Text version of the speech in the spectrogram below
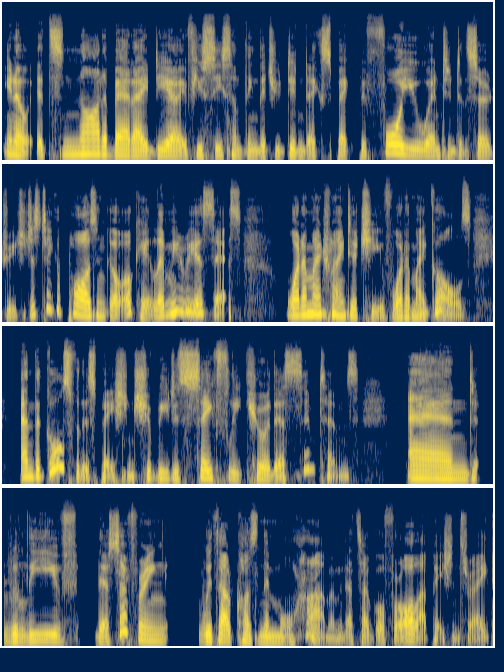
You know, it's not a bad idea if you see something that you didn't expect before you went into the surgery to just take a pause and go, okay, let me reassess. What am I trying to achieve? What are my goals? And the goals for this patient should be to safely cure their symptoms and relieve their suffering without causing them more harm. I mean, that's our goal for all our patients, right?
